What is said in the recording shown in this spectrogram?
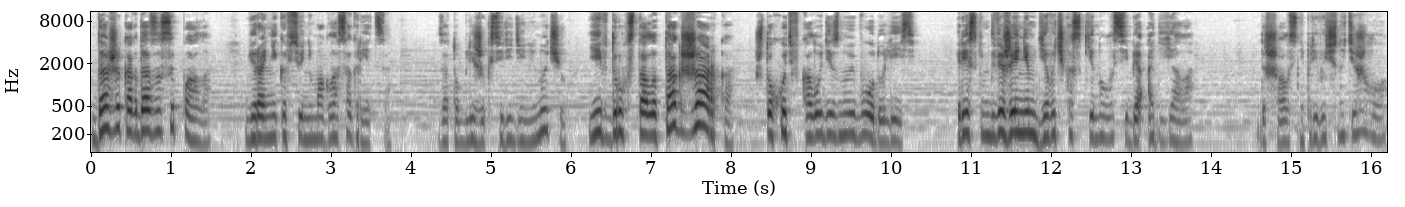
Даже когда засыпала, Вероника все не могла согреться. Зато ближе к середине ночи ей вдруг стало так жарко, что хоть в колодезную воду лезь. Резким движением девочка скинула себя одеяло. Дышалось непривычно тяжело.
